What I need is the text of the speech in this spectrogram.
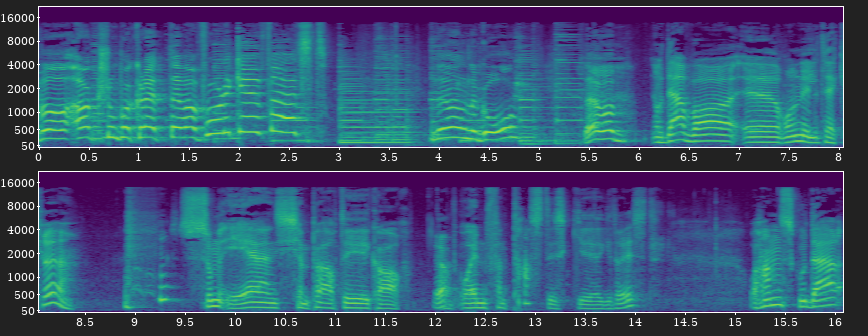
var aksjon på Klett, det var folkefest! Det var gå. Det var Og der var eh, Ron Lille Tekre, som er en kjempeartig kar. Ja. Og en fantastisk uh, gitarist. Og han skulle der,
